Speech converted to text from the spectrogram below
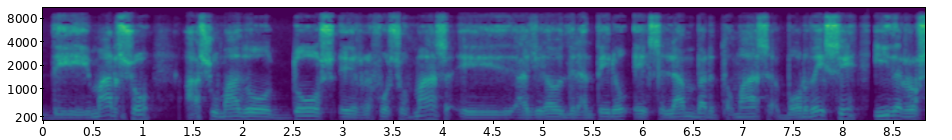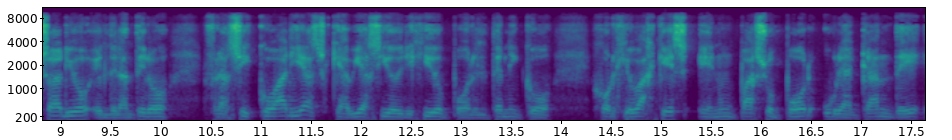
de marzo ha sumado dos eh, refuerzos más, eh, ha llegado el delantero ex Lambert Tomás Bordese y de Rosario el delantero Francisco Arias, que había sido dirigido por el técnico Jorge Vázquez en un paso por Huracán de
